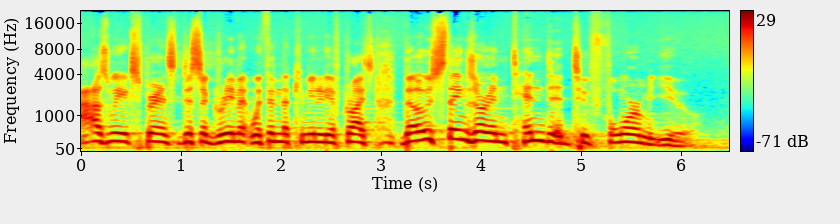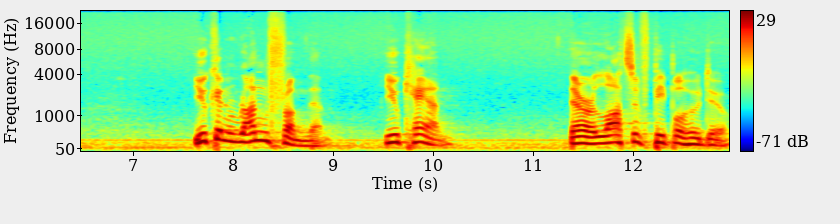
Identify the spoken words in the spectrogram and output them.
as we experience disagreement within the community of Christ, those things are intended to form you. You can run from them. You can. There are lots of people who do.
